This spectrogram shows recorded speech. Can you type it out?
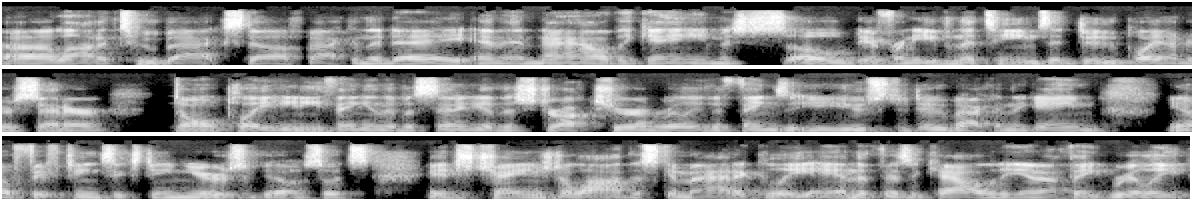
uh, a lot of two back stuff back in the day. And then now the game is so different. Even the teams that do play under center don't play anything in the vicinity of the structure and really the things that you used to do back in the game, you know, 15, 16 years ago. So it's, it's changed a lot, the schematically and the physicality. And I think really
